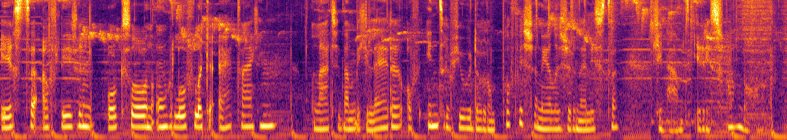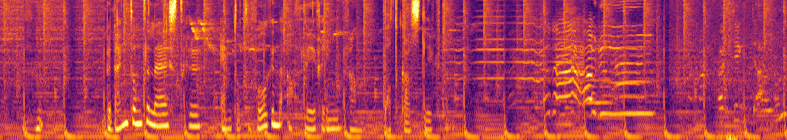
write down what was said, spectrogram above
eerste aflevering ook zo'n ongelofelijke uitdaging? Laat je dan begeleiden of interviewen door een professionele journaliste genaamd Iris van Loon. Bedankt om te luisteren en tot de volgende aflevering van Podcast Liefde. Tada, houdoe! Wat betekent oudoe?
